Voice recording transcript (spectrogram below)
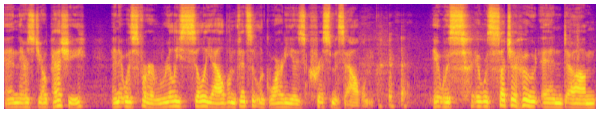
and there's Joe Pesci, and it was for a really silly album, Vincent LaGuardia's Christmas album. it was it was such a hoot, and um,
